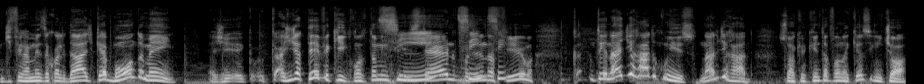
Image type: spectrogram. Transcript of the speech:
de ferramentas da qualidade, que é bom também. A gente, a gente já teve aqui, quando estamos Sim, externo, fazendo sim, a sim. firma. Não tem nada de errado com isso, nada de errado. Só que o que a gente tá falando aqui é o seguinte, ó.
